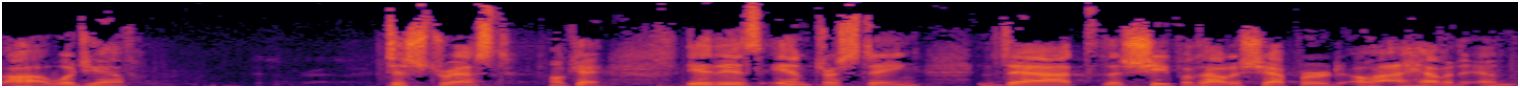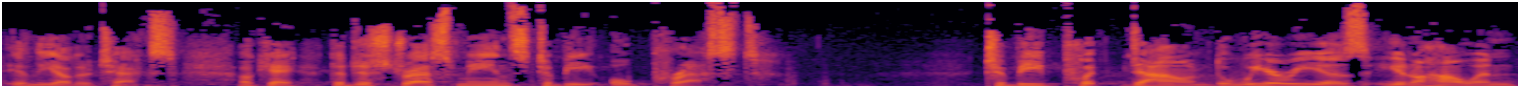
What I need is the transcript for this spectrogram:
Uh, what'd you have? Distressed. Okay. It is interesting that the sheep without a shepherd, oh, I have it in, in the other text. Okay. The distress means to be oppressed, to be put down. The weary is, you know how when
